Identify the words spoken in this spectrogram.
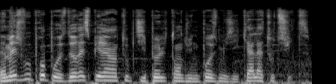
Mais je vous propose de respirer un tout petit peu le temps d'une pause musicale. À tout de suite.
